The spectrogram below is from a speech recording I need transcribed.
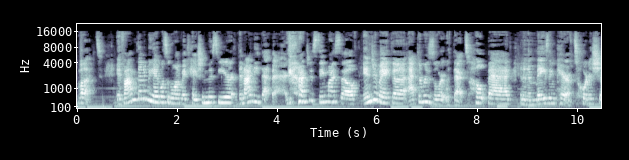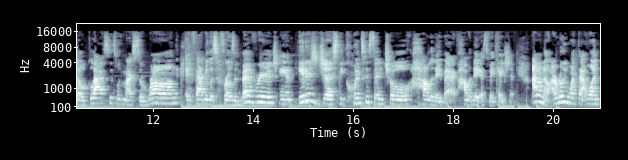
But if I'm gonna be able to go on vacation this year, then I need that bag. I just see myself in Jamaica at the resort with that tote bag and an amazing pair of tortoiseshell glasses with my sarong, a fabulous frozen beverage, and it is just the quintessential holiday bag, holiday as vacation. I don't know, I really want that one.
